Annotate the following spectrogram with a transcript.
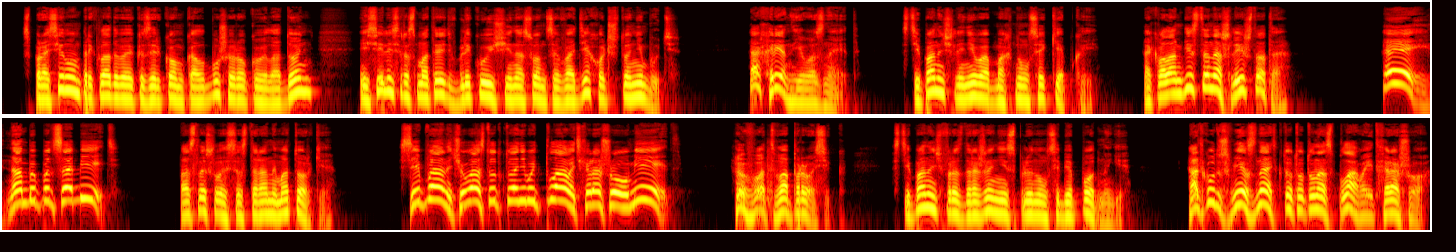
— спросил он, прикладывая козырьком к колбу широкую ладонь и силясь рассмотреть в бликующей на солнце воде хоть что-нибудь. «А хрен его знает!» Степаныч лениво обмахнулся кепкой. «Аквалангисты нашли что-то». «Эй, нам бы подсобить!» — послышалось со стороны моторки. «Степаныч, у вас тут кто-нибудь плавать хорошо умеет?» «Вот вопросик». Степаныч в раздражении сплюнул себе под ноги. «Откуда ж мне знать, кто тут у нас плавает хорошо?»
